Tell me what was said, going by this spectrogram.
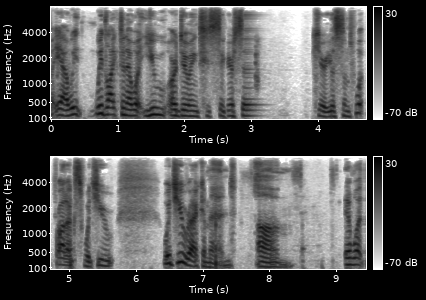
but yeah, we we'd like to know what you are doing to secure secure systems. What products would you would you recommend, um, and what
